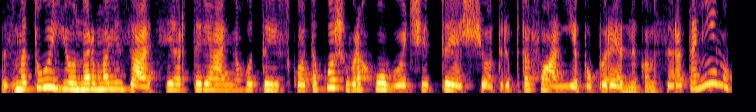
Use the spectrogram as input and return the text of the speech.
з метою нормалізації артеріального тиску, а також враховуючи те, що триптофан є попередником серотоніну,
